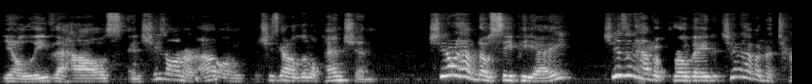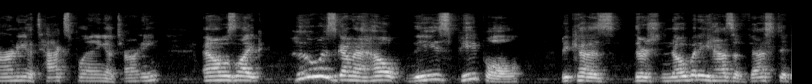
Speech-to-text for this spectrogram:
you know, leave the house, and she's on her own. She's got a little pension. She don't have no CPA. She doesn't have a probate. She doesn't have an attorney, a tax planning attorney. And I was like, who is going to help these people? Because there's nobody has a vested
